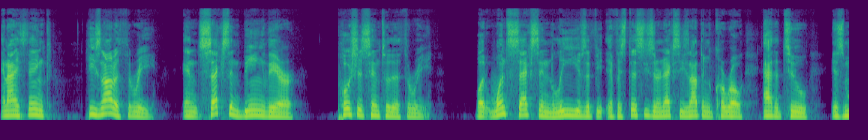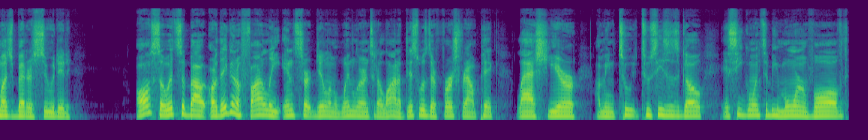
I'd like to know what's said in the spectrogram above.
And I think he's not a three. And Sexton being there pushes him to the three. But once Sexton leaves, if if it's this season or next season, I think Okoro at the two is much better suited. Also, it's about are they going to finally insert Dylan Windler into the lineup? This was their first round pick last year. I mean, two two seasons ago. Is he going to be more involved?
